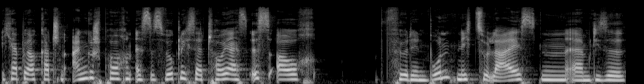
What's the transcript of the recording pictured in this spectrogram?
Ich habe ja auch gerade schon angesprochen, es ist wirklich sehr teuer. Es ist auch für den Bund nicht zu leisten, ähm, diese,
